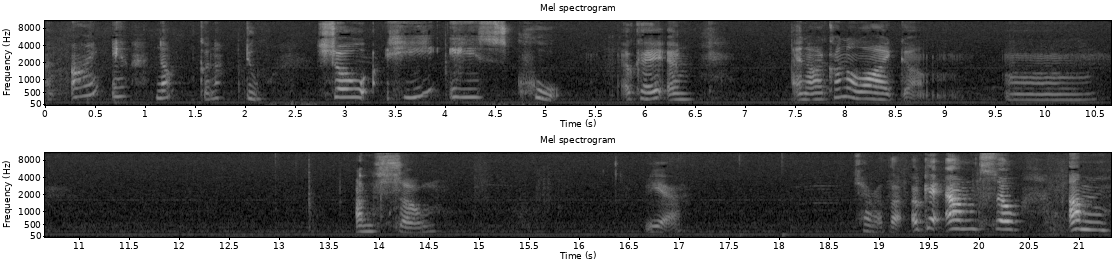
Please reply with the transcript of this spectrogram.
And I am not gonna do. So, he is cool okay, and and I kind of like um, um, I'm so yeah. Sorry about that. Okay, um, so um,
